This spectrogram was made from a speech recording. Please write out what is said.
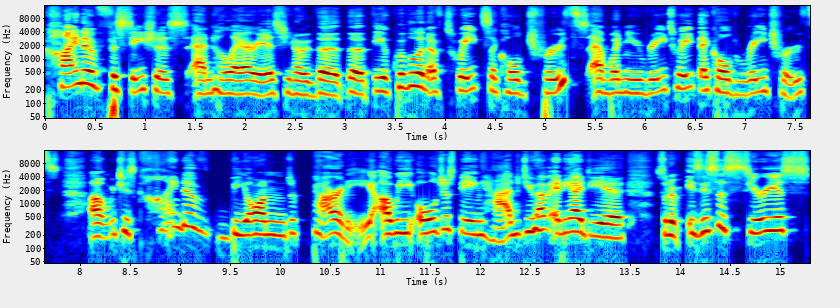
kind of facetious and hilarious you know the the the equivalent of tweets are called truths and when you retweet they're called retruths um, which is kind of beyond parody. Are we all just being had? Do you have any idea sort of is this a serious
